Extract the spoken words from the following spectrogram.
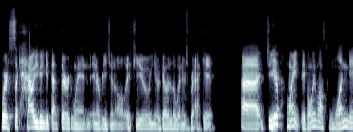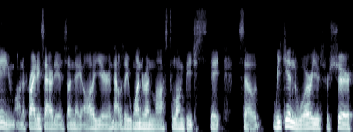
Where it's like, how are you going to get that third win in a regional if you you know go to the winners bracket? Uh, to yeah. your point, they've only lost one game on a Friday, Saturday, and Sunday all year, and that was a one-run loss to Long Beach State. So weekend warriors for sure.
